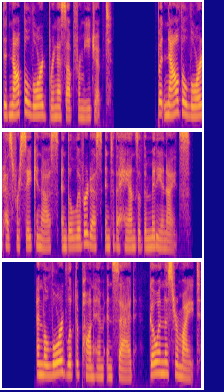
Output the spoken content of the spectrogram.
Did not the Lord bring us up from Egypt? But now the Lord has forsaken us and delivered us into the hands of the Midianites. And the Lord looked upon him and said, Go in this your might,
